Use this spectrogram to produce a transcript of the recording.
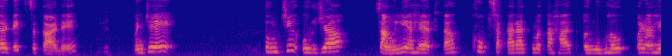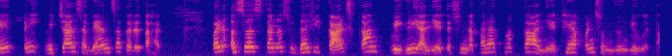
द डेकचं कार्ड आहे. म्हणजे तुमची ऊर्जा चांगली आहे आत्ता. खूप सकारात्मक आहात अनुभव पण आहे आणि विचार सगळ्यांचा करत आहात. पण असं असताना सुद्धा ही कार्ड्स का वेगळी आली आहेत अशी नकारात्मक का आली आहेत? हे आपण समजून घेऊ आता.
